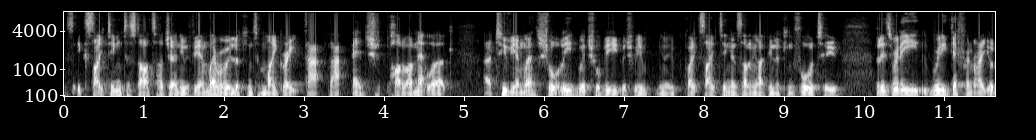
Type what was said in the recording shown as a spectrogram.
It's exciting to start our journey with VMware, and we're looking to migrate that, that edge part of our network uh, to VMware shortly, which will be which will be you know quite exciting and something I've been looking forward to. But it's really, really different, right? You're,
